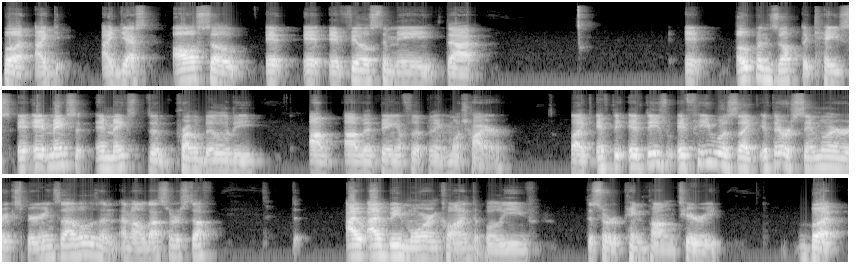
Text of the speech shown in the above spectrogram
but I I guess also it it, it feels to me that it opens up the case. It, it makes it makes the probability of, of it being a flipping much higher. Like if the if these if he was like if there were similar experience levels and, and all that sort of stuff, I I'd be more inclined to believe the sort of ping pong theory. But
